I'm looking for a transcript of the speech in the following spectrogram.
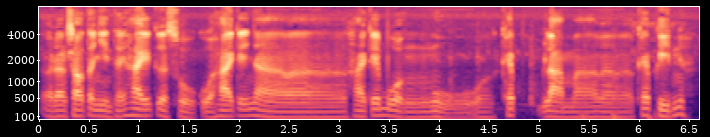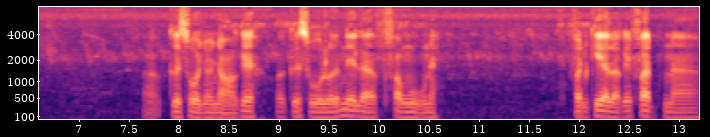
Ở đằng sau ta nhìn thấy hai cái cửa sổ của hai cái nhà hai cái buồng ngủ khép làm à, khép kín này. Cửa sổ nhỏ nhỏ kia và cửa sổ lớn đây là phòng ngủ này. Phần kia là cái phần là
